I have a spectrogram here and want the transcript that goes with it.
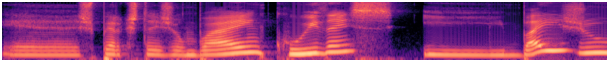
é, espero que estejam bem, cuidem-se e beijos!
